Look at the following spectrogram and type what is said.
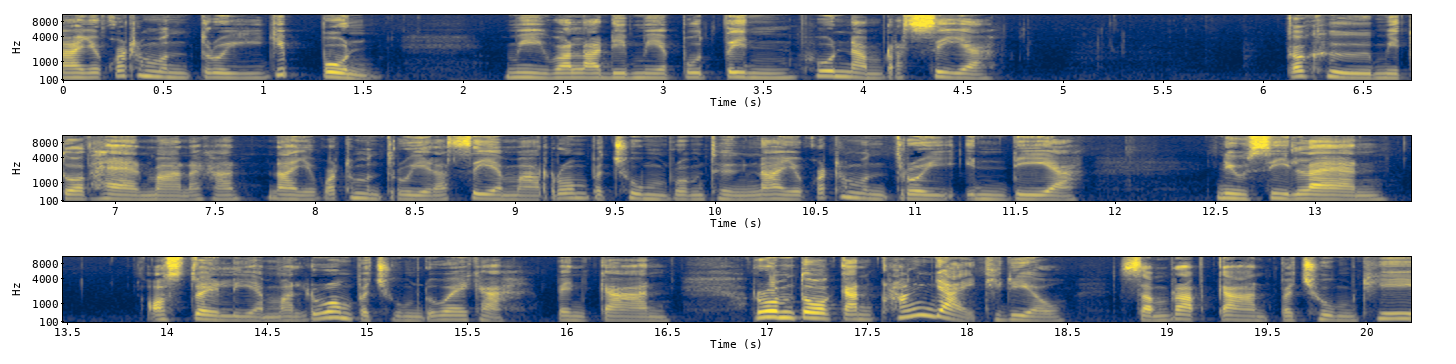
นายกรัฐมนตรีญี่ปุ่น มีวลาดิเมียร์ปูติน ผู้นำรัสเซีย ก็คือมีตัวแทนมานะคะ นายกรัฐมนตรีรัสเซียมาร่วมประชุม รวมถึงนายกรัฐมนตรีอินเดีย นิวซีแลนด์ ออสเตรเลียมาร่วมประชุมด้วยค่ะ เป็นการรวมตัวกันครั้งใหญ่ทีเดียวสำหรับการประชุมที่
